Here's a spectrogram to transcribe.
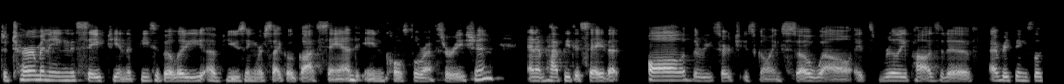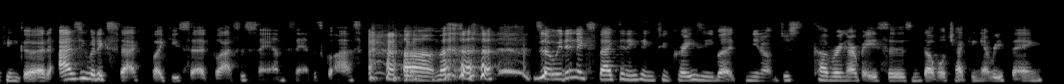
determining the safety and the feasibility of using recycled glass sand in coastal restoration. And I'm happy to say that all of the research is going so well. It's really positive. Everything's looking good, as you would expect. Like you said, glass is sand, sand is glass. um, so we didn't expect anything too crazy, but you know, just covering our bases and double checking everything.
